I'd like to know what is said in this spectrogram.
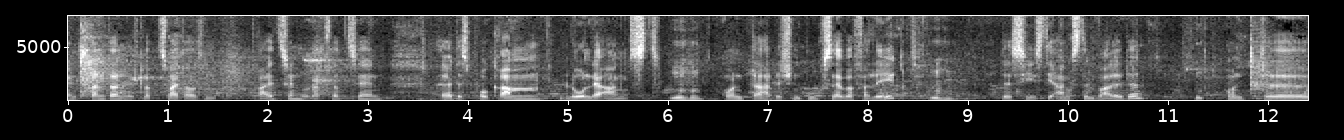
entstand dann, ich glaube 2013 oder 2014, äh, das Programm Lohn der Angst. Und da hatte ich ein Buch selber verlegt, das hieß Die Angst im Walde. Und äh,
